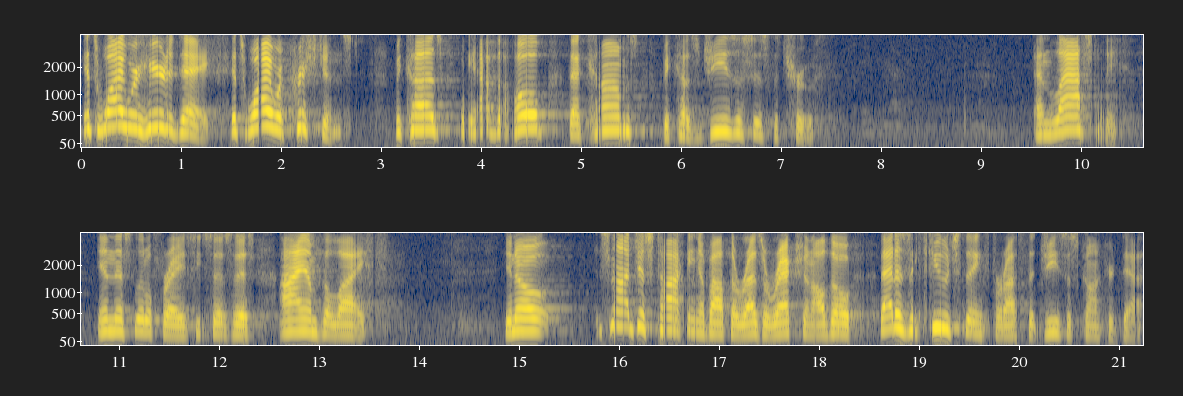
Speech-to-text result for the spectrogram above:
It's why we're here today. It's why we're Christians, because we have the hope that comes because Jesus is the truth. And lastly, in this little phrase, he says this I am the life. You know, it's not just talking about the resurrection, although that is a huge thing for us that Jesus conquered death.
